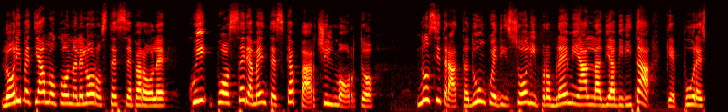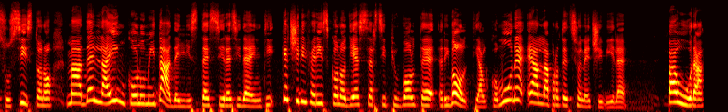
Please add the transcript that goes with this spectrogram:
Lo ripetiamo con le loro stesse parole. Qui può seriamente scapparci il morto. Non si tratta dunque di soli problemi alla viabilità, che pure sussistono, ma della incolumità degli stessi residenti, che ci riferiscono di essersi più volte rivolti al comune e alla protezione civile paura.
